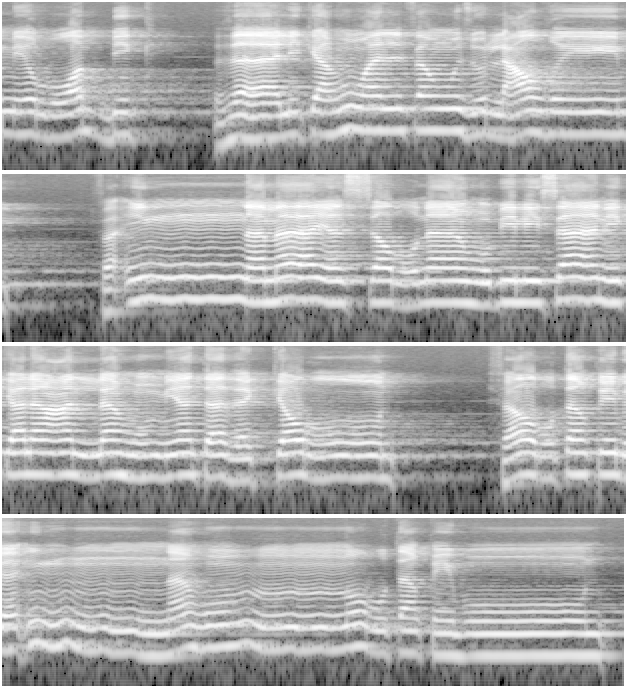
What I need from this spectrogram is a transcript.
من ربك ذلك هو الفوز العظيم. فإنما يسرناه بلسانك لعلهم يتذكرون. فارتقب إنهم مرتقبون.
